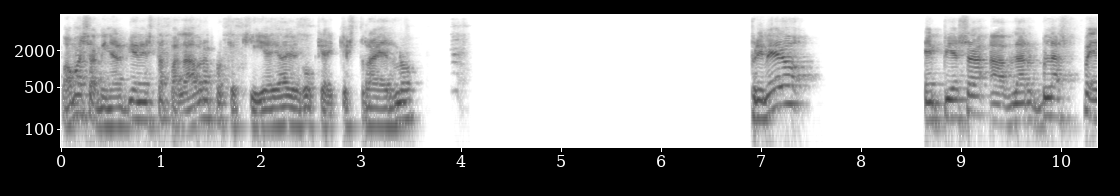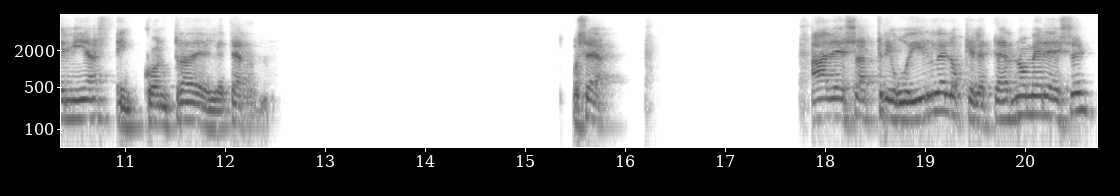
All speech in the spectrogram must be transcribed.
vamos a examinar bien esta palabra porque aquí hay algo que hay que extraerlo. Primero, empieza a hablar blasfemias en contra del Eterno. O sea, a desatribuirle lo que el Eterno merece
